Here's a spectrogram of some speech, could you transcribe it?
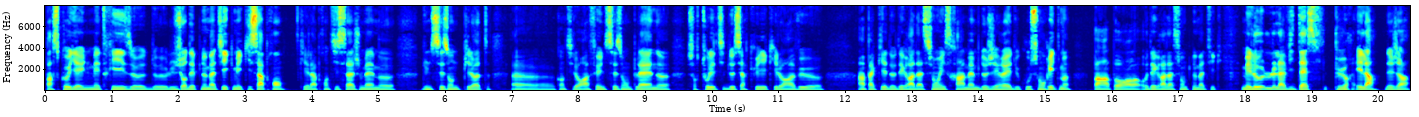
parce qu'il y a une maîtrise de l'usure des pneumatiques, mais qui s'apprend, qui est l'apprentissage même d'une saison de pilote. quand il aura fait une saison pleine sur tous les types de circuits et qu'il aura vu un paquet de dégradations, il sera à même de gérer du coup son rythme par rapport aux dégradations pneumatiques. Mais la vitesse pure est là déjà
